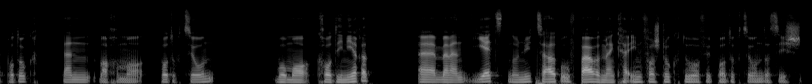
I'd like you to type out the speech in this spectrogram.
Produkten. Dann machen wir Produktion, wo wir koordinieren. Äh, wir werden jetzt noch nichts selber aufbauen, wir haben keine Infrastruktur für die Produktion. Das ist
